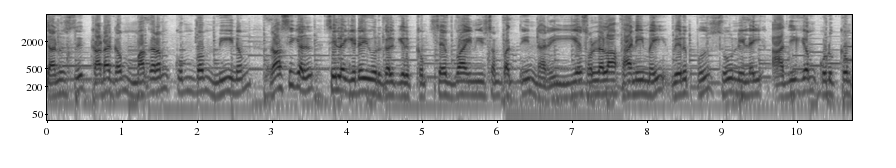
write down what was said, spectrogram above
தனுசு கடகம் மகரம் கும்பம் மீனம் ராசிகள் சில இடையூறுகள் இருக்கும். செவ்வாய் நீசம் பத்தி நிறைய சொல்லலாம். தனிமை வெறுப்பு சூழ்நிலை அதிகம் கொடுக்கும்.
